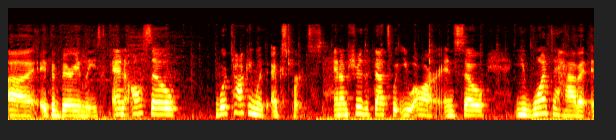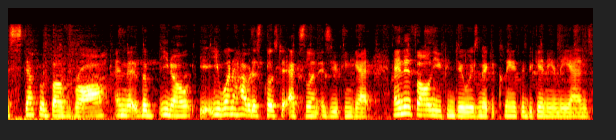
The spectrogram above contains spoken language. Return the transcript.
uh, at the very least. And also, we're talking with experts, and I'm sure that that's what you are. And so you want to have it a step above raw, and the, the you know you want to have it as close to excellent as you can get. And if all you can do is make it clean at the beginning and the end,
